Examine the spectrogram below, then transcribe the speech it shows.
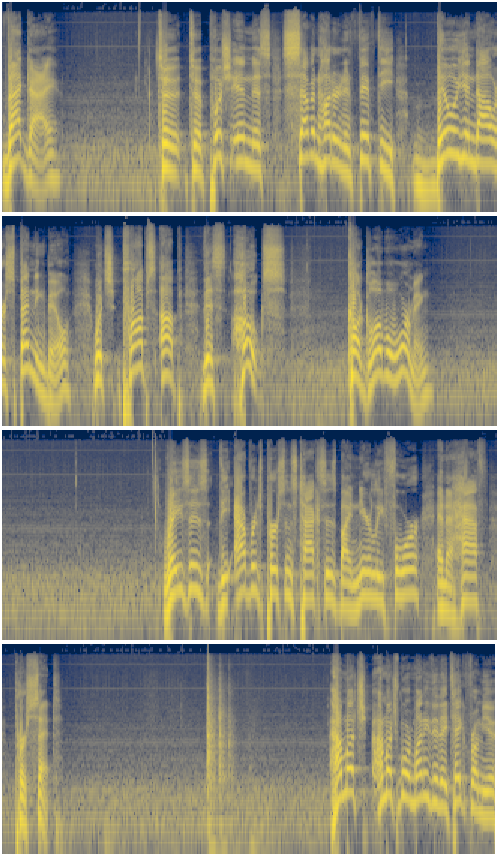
That guy to, to push in this $750 billion spending bill, which props up this hoax called global warming, raises the average person's taxes by nearly 4.5%. How much, how much more money do they take from you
